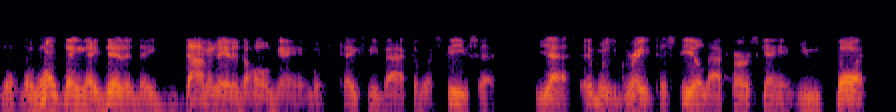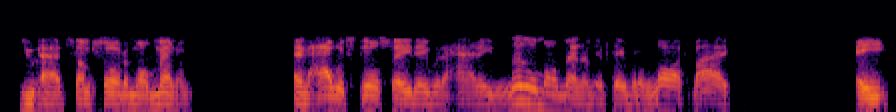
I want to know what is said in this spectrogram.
the, the one thing they did is they dominated the whole game, which takes me back to what Steve said. Yes, it was great to steal that first game. You thought you had some sort of momentum. And I would still say they would have had a little momentum if they would have lost by eight,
